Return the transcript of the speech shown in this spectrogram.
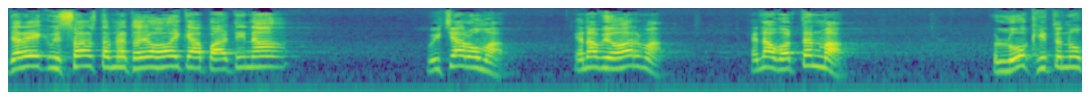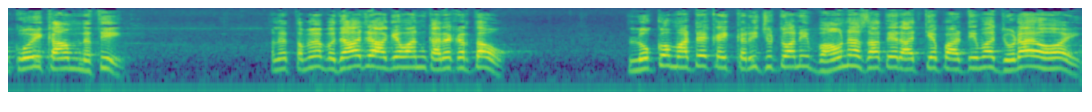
જ્યારે એક વિશ્વાસ તમને થયો હોય કે આ પાર્ટીના વિચારોમાં, એના વ્યવહારમાં, એના વર્તનમાં લોકહિતનું કોઈ કામ નથી. અને તમે બધા જ આગેવાન કાર્યકર્તાઓ, લોકો માટે કંઈક કરી છૂટવાની ભાવના સાથે રાજકીય પાર્ટીમાં જોડાયા હોય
